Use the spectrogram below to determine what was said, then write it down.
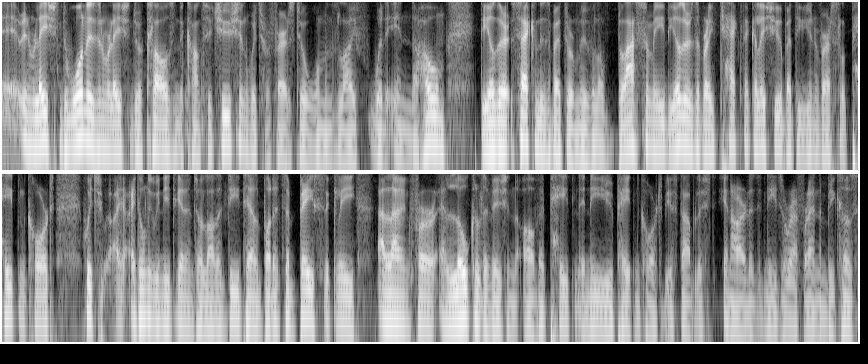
in relation to one is in relation to a clause in the Constitution which refers to a woman's life within the home. The other second is about the removal of blasphemy. The other is a very technical issue about the Universal Patent Court, which I, I don't think we need to get into a lot of detail, but it's basically allowing for a local division of a patent, an EU patent court to be established in Ireland. It needs a referendum because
